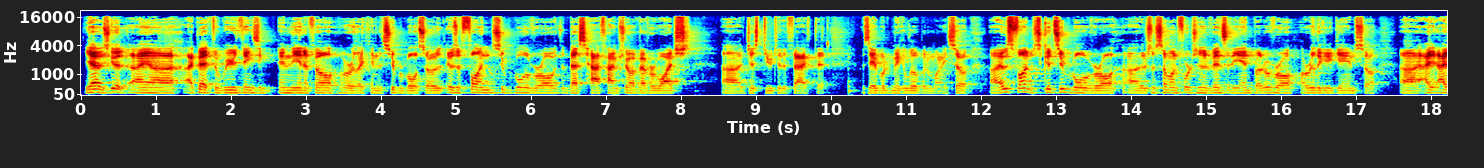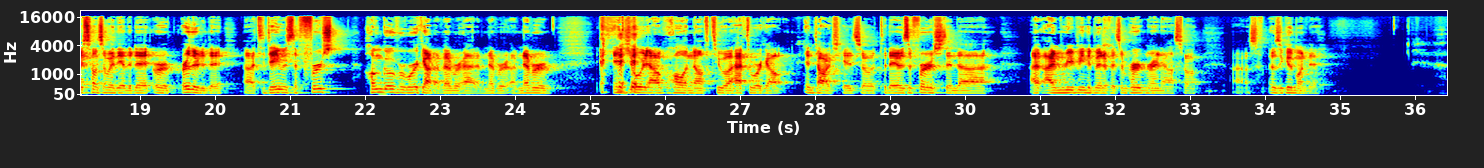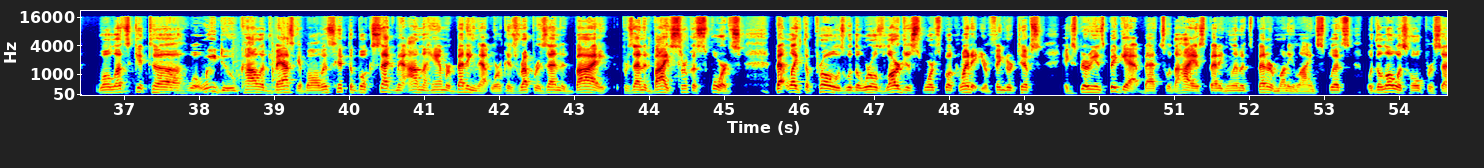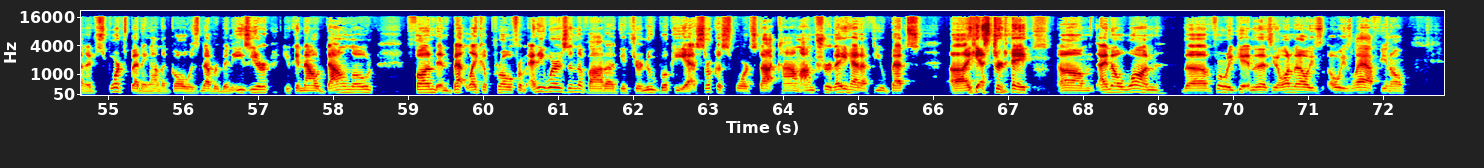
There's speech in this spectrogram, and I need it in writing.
Yeah, it was good. I uh, I bet the weird things in, in, the NFL or like in the Super Bowl. So it was a fun Super Bowl overall. The best halftime show I've ever watched uh, just due to the fact that I was able to make a little bit of money. So uh, it was fun. It's a good Super Bowl overall. Uh, there's some unfortunate events at the end, but overall, a really good game. So uh, I, I, was telling somebody the other day or earlier today. Uh, today was the first hungover workout I've ever had. I've never I've never enjoyed alcohol enough to uh, have to work out intoxicated. So today was the first, and I, am reaping the benefits. I'm hurting right now, so it was a good Monday. Well, let's get to what we do college basketball. This hit the book segment on the Hammer Betting Network is represented by presented by Circa Sports. Bet like the pros with the world's largest sports book right at your fingertips. Experience big gap bets with the highest betting limits, better money line splits with the lowest hold percentage. Sports betting on the go has never been easier. You can now download fund and bet like a pro from anywheres in Nevada. Get your new bookie at circasports.com. I'm sure they had a few bets uh, yesterday. Um, I know one. The before we get into this, you know, one that always always laugh. You know,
